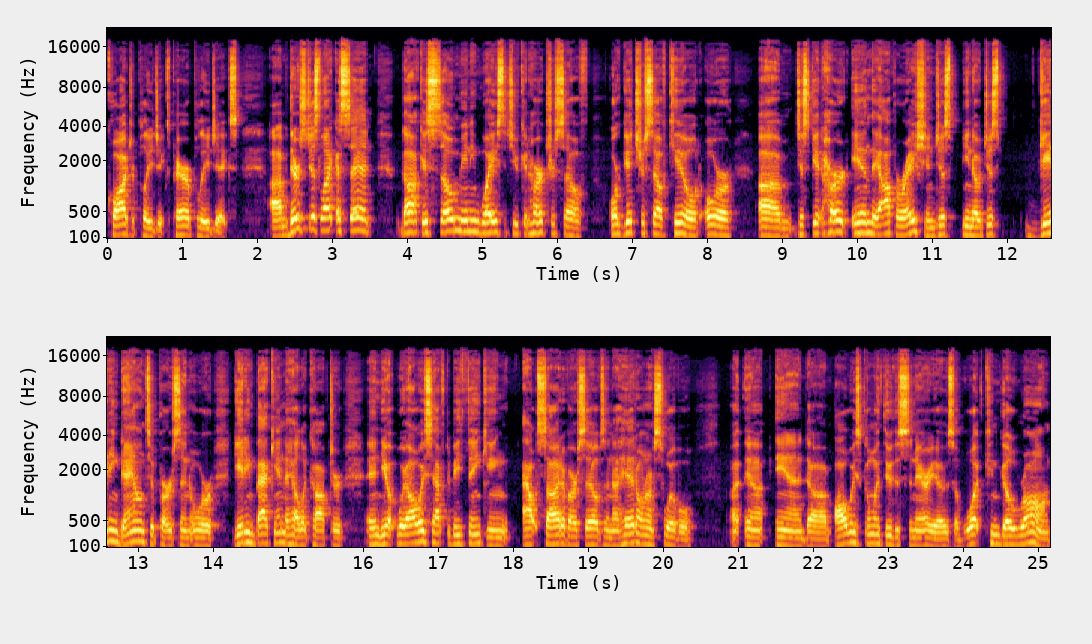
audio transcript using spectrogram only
quadriplegics, paraplegics. Um, there's just like I said, Doc, is so many ways that you can hurt yourself or get yourself killed or um, just get hurt in the operation. Just you know, just getting down to person or getting back into helicopter. And yet we always have to be thinking outside of ourselves and ahead on our swivel uh, uh, and uh, always going through the scenarios of what can go wrong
